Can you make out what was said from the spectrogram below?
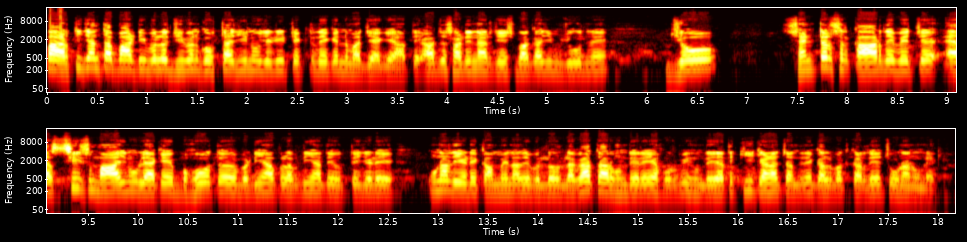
ਭਾਰਤੀ ਜਨਤਾ ਪਾਰਟੀ ਵੱਲੋਂ ਜੀਵਨ ਗੁਪਤਾ ਜੀ ਨੂੰ ਜਿਹੜੀ ਟਿਕਟ ਦੇ ਕੇ ਨਵਾਜਿਆ ਗਿਆ ਤੇ ਅੱਜ ਸਾਡੇ ਨਾਲ ਰਜੇਸ਼ ਬਾਗਾ ਜੀ ਮੌਜੂਦ ਨੇ, ਜੋ ਸੈਂਟਰ ਸਰਕਾਰ ਦੇ ਵਿੱਚ ਐਸਸੀ ਸਮਾਜ ਨੂੰ ਲੈ ਕੇ ਬਹੁਤ ਵੱਡੀਆਂ ਉਪਲਬਧੀਆਂ ਦੇ ਉੱਤੇ ਜਿਹੜੇ ਉਹਨਾਂ ਦੇ ਜਿਹੜੇ ਕੰਮ ਇਹਨਾਂ ਦੇ ਵੱਲੋਂ ਲਗਾਤਾਰ ਹੁੰਦੇ ਰਹੇ ਆ, ਹੋਰ ਵੀ ਹੁੰਦੇ ਆ, ਤੇ ਕੀ ਕਹਿਣਾ ਚਾਹੁੰਦੇ ਨੇ, ਗੱਲਬਾਤ ਕਰਦੇ ਆ ਚੋਣਾਂ ਨੂੰ ਲੈ ਕੇ।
